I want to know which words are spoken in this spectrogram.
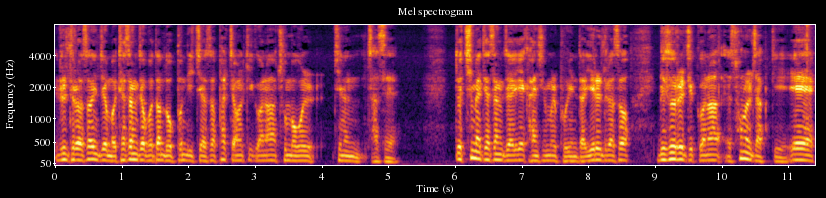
예를 들어서 이제 뭐 대상자보다 높은 위치에서 팔짱을 끼거나 주먹을 쥐는 자세. 또 치매 대상자에게 관심을 보인다. 예를 들어서 미소를 짓거나 손을 잡기. 예,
